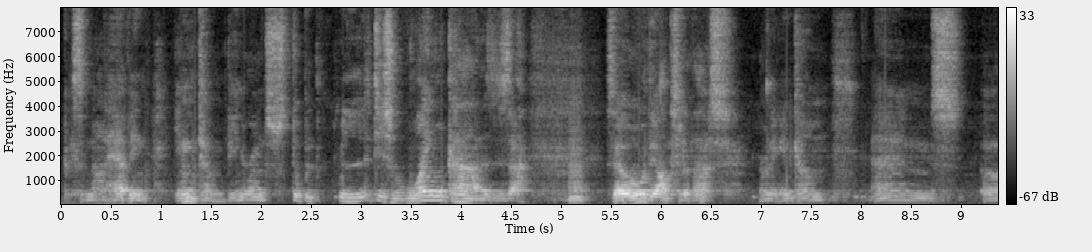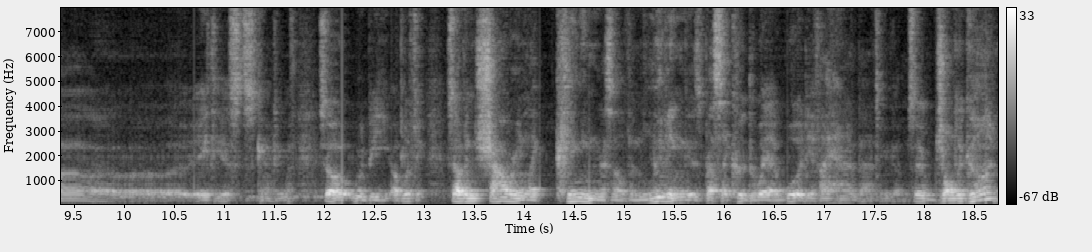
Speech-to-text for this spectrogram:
because of not having income, being around stupid religious wankers. So the opposite of that, earning income and uh, atheists counting with. So it would be uplifting. So I've been showering, like cleaning myself and living as best I could the way I would if I had that income. So jolly good.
